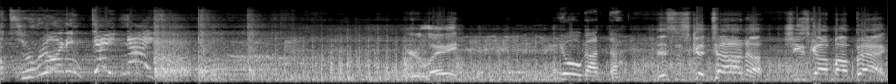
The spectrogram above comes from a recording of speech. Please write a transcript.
Stupid you're ruining date night! You're late. Yogata. This is Katana. She's got my back.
